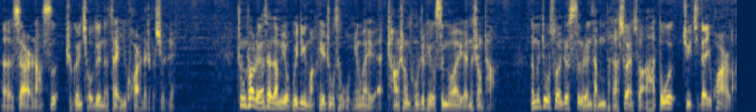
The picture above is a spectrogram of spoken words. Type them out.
呃塞尔纳斯是跟球队呢在一块儿的这个训练。中超联赛咱们有规定嘛，可以注册五名外援，场上同时可以有四名外援的上场。那么就算这四个人咱们把它算一算啊，都聚集在一块儿了，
